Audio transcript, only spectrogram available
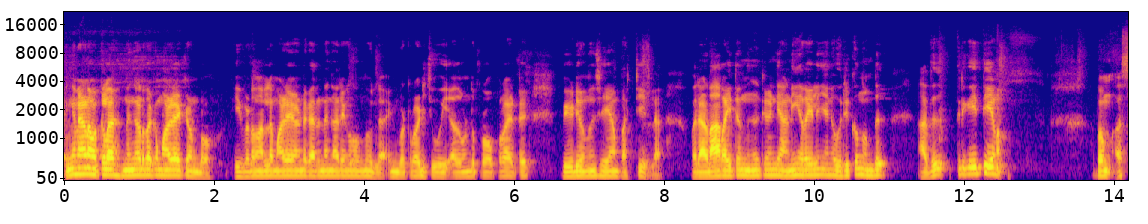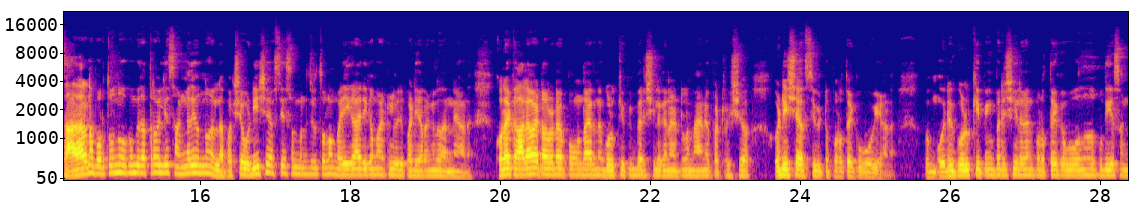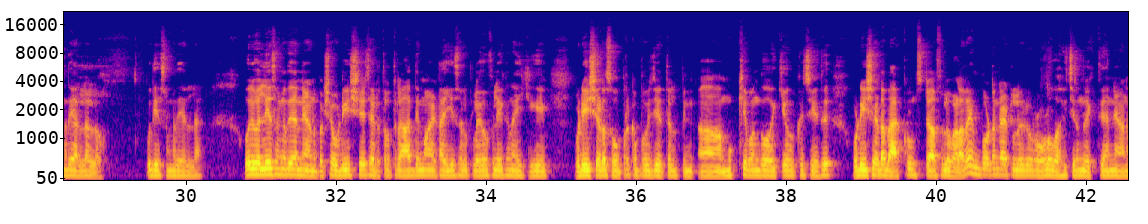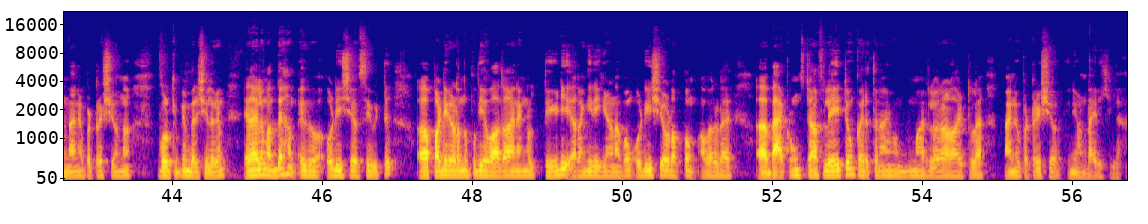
എങ്ങനെയാണ് മക്കളെ? നിങ്ങളുടെ മഴയൊക്കെ ഉണ്ടോ? ഇവിടെ നല്ല മഴയായതുകൊണ്ട് കറണ്ടും കാര്യങ്ങളൊന്നുമില്ല. ഇൻവെർട്ടർ അടിച്ചു പോയി. അതുകൊണ്ട് പ്രോപ്പറായിട്ട് വീഡിയോ ഒന്നും ചെയ്യാൻ പറ്റിയില്ല. ഒരടാറായിട്ട് നിങ്ങൾക്ക് വേണ്ടി അണിയറയിൽ ഞാൻ ഒരുക്കുന്നുണ്ട്. അത് ഇത്തിരി ഗേറ്റ് ചെയ്യണം. അപ്പം സാധാരണ പുറത്തുനിന്ന് നോക്കുമ്പോൾ ഇത് അത്ര വലിയ സംഗതിയൊന്നുമല്ല. പക്ഷേ ഒഡീഷ എഫ് സിയെ സംബന്ധിച്ചിടത്തോളം വൈകാരികമായിട്ടുള്ള ഒരു പടിയിറങ്ങൽ തന്നെയാണ്. കുറേ കാലമായിട്ട് അവരുടെ ഒപ്പം ഉണ്ടായിരുന്ന goal keeping പരിശീലകനായിട്ടുള്ള Mano Patricio Odisha F C വിട്ട് പുറത്തേക്ക് പോവുകയാണ്. അപ്പം ഒരു ഗോൾ കീപ്പിംഗ് പരിശീലകൻ പുറത്തേക്ക് പോകുന്നത് പുതിയ സംഗതി അല്ലല്ലോ. പുതിയ സംഗതിയല്ല. ഒരു വലിയ സംഗതി തന്നെയാണ്. പക്ഷേ ഒഡീഷയെ ചരിത്രത്തിൽ ആദ്യമായിട്ട് ഐ എസ് എൽ പ്ലേ ഓഫിലേക്ക് നയിക്കുകയും ഒഡീഷയുടെ സൂപ്പർ കപ്പ് വിജയത്തിൽ പിൻ മുഖ്യ പങ്ക് വഹിക്കുകയൊക്കെ ചെയ്ത് ഒഡീഷയുടെ ബാക്ക്റൂം സ്റ്റാഫിൽ വളരെ ഇമ്പോർട്ടന്റ് ആയിട്ടുള്ള ഒരു റോൾ വഹിച്ചിരുന്ന വ്യക്തി തന്നെയാണ് മാനു പെട്രേഷ്യോ എന്ന ഗോൾ കീപ്പിംഗ് പരിശീലകൻ. ഏതായാലും അദ്ദേഹം ഒഡീഷ എഫ് സി വിട്ട് പടികടന്ന് പടി കടന്ന് പുതിയ വാതായനങ്ങൾ തേടി ഇറങ്ങിയിരിക്കുകയാണ്. അപ്പം ഒഡീഷയോടൊപ്പം അവരുടെ ബാക്ക് റൂം സ്റ്റാഫിലെ ഏറ്റവും കരുത്തനായ മെമ്പർമാരിൽ ഒരാളായിട്ടുള്ള മാനു പെട്രീഷ്യോ ഇനി ഉണ്ടായിരിക്കില്ല.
